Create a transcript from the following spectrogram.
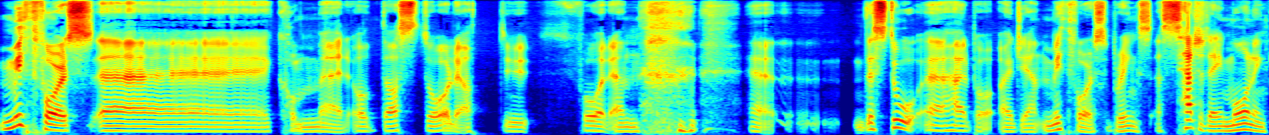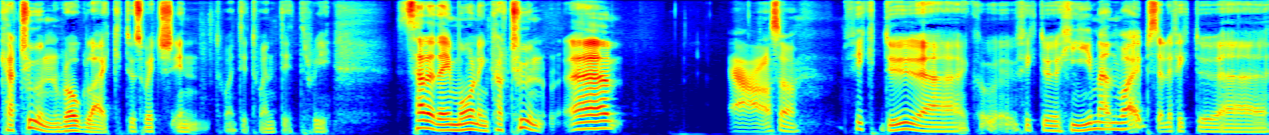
Mythforce eh, kommer, og da står det at du får en eh, Det sto eh, her på IGN Mythforce brings a Saturday morning cartoon roguelike to Switch in 2023. Saturday morning cartoon eh, Ja, altså Fikk du eh, Fikk du He-Man-vibes, eller fikk du eh,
